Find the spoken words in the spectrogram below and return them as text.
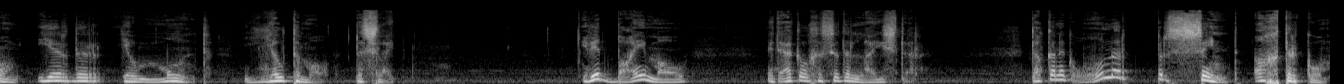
om eerder jou mond heeltemal te sluit? Jy weet baie maal het ek al gesit en luister. Dan kan ek 100% agterkom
